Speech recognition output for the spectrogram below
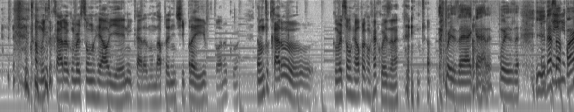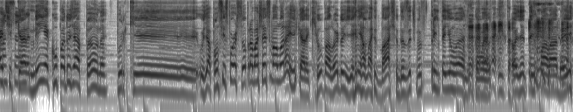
tá muito caro a conversão real iene, cara. Não dá pra gente ir pra aí, tô no cu. Tá muito caro conversão real para qualquer coisa, né? Então... Pois é, cara. Pois é. E Eu nessa parte, cara, nem é culpa do Japão, né? Porque o Japão se esforçou para baixar esse valor aí, cara. Que o valor do iene é o mais baixo dos últimos 31 anos, como então... a gente tem falado aí.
